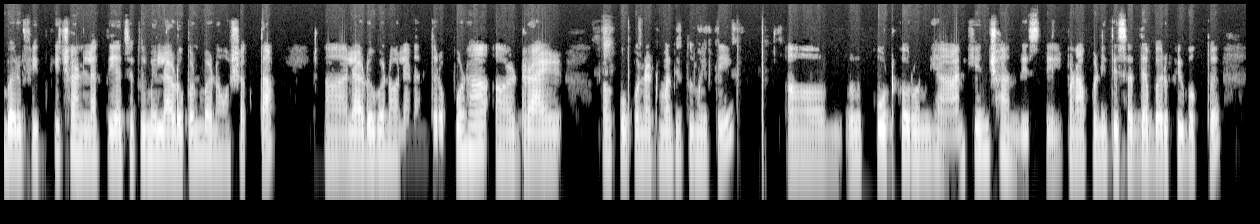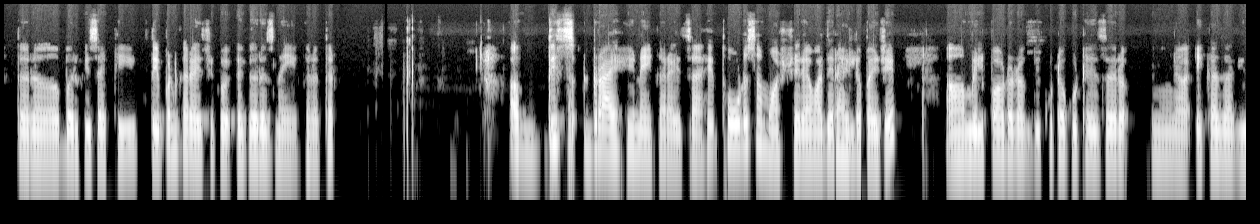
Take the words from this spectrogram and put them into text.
बर्फी इतकी छान लागते याचे तुम्ही लाडू पण बनवू शकता. लाडू बनवल्यानंतर पुन्हा ड्राय कोकोनटमध्ये तुम्ही ते कोट करून घ्या. आणखीन छान दिसतील. पण आपण इथे सध्या बर्फी बघतोय. तर बर्फीसाठी ते पण करायची गरज नाही खरं तर. अगदीच ड्राय हे नाही करायचं आहे. थोडंसं मॉइश्चरामध्ये राहिलं पाहिजे. मिल्क पावडर अगदी कुठं कुठे जर एका जागी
